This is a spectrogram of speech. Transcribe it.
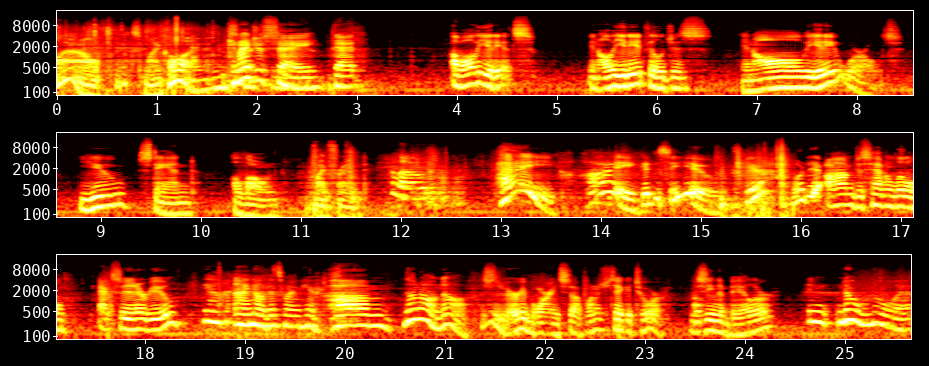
Wow, thanks, Michael. I Can I just say that of all the idiots in all the idiot villages, in all the idiot worlds, you stand alone, my friend. Hello. Hey, hi, good to see you. Here? What did, I'm just having a little exit interview. Yeah, I know. That's why I'm here. Um, no, no, no. This is very boring stuff. Why don't you take a tour? Have you seen the baler? No, no. Uh,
